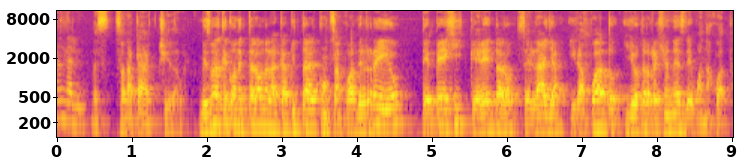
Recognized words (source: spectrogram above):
Ándale. Son acá chida, güey. Mismas que conectaron a la capital con San Juan del Río, Tepeji, Querétaro, Celaya, Irapuato y otras regiones de Guanajuato.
